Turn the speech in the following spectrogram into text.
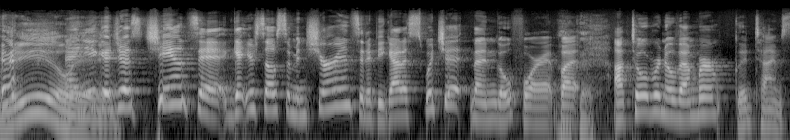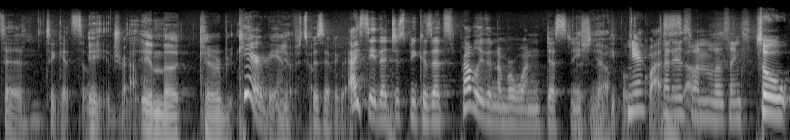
Really? And you could just chance it. Get yourself some insurance, and if you got to switch it, then go for it. But Okay. October, November, good times to to get some travel. In the Caribbean. Caribbean specifically. I say that just because that's probably the number one destination that people Yeah, request. that is so. one of those things. So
